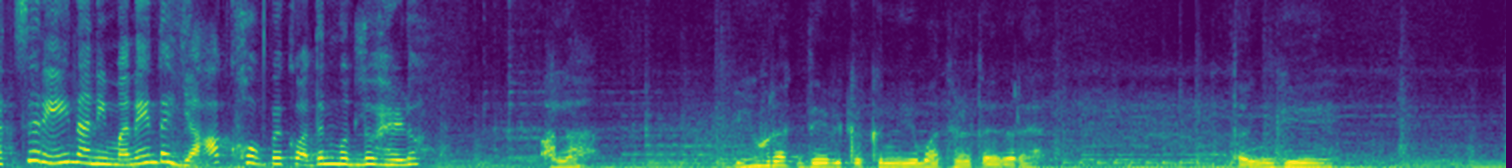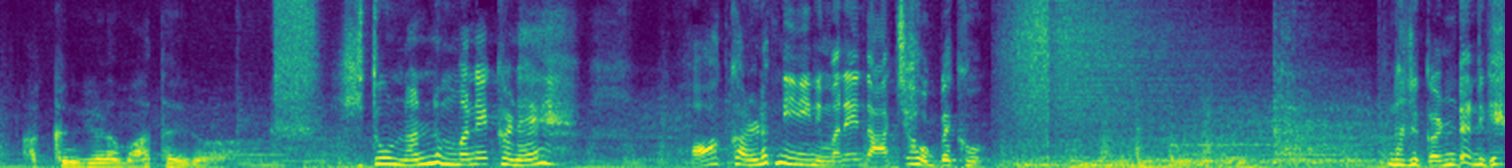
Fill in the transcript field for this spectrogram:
ಅದು ಸರಿ ನಾನು ಈ ಮನೆಯಿಂದ ಯಾಕೆ ಹೋಗಬೇಕು? ಅದನ್ನು ಮೊದಲು ಹೇಳು. ಅಲ್ಲ ಇವ್ರ್ಯಾಕೆ ದೇವಿಕ ಅಕ್ಕನ ಈ ಮಾತು ಹೇಳ್ತಾ ಇದ್ದಾರೆ ತಂಗಿ ಅಕ್ಕನಿಗೆ ಹೇಳೋ ಮಾತಾ ಇದು? ಇದು ನನ್ನ ಮನೆ ಕಣೆ. ಆ ಕಾರಣಕ್ಕೆ ನೀನು ನಿನ್ನ ಮನೆಯಿಂದ ಆಚೆ ಹೋಗ್ಬೇಕು. ನನ್ನ ಗಂಡನಿಗೆ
